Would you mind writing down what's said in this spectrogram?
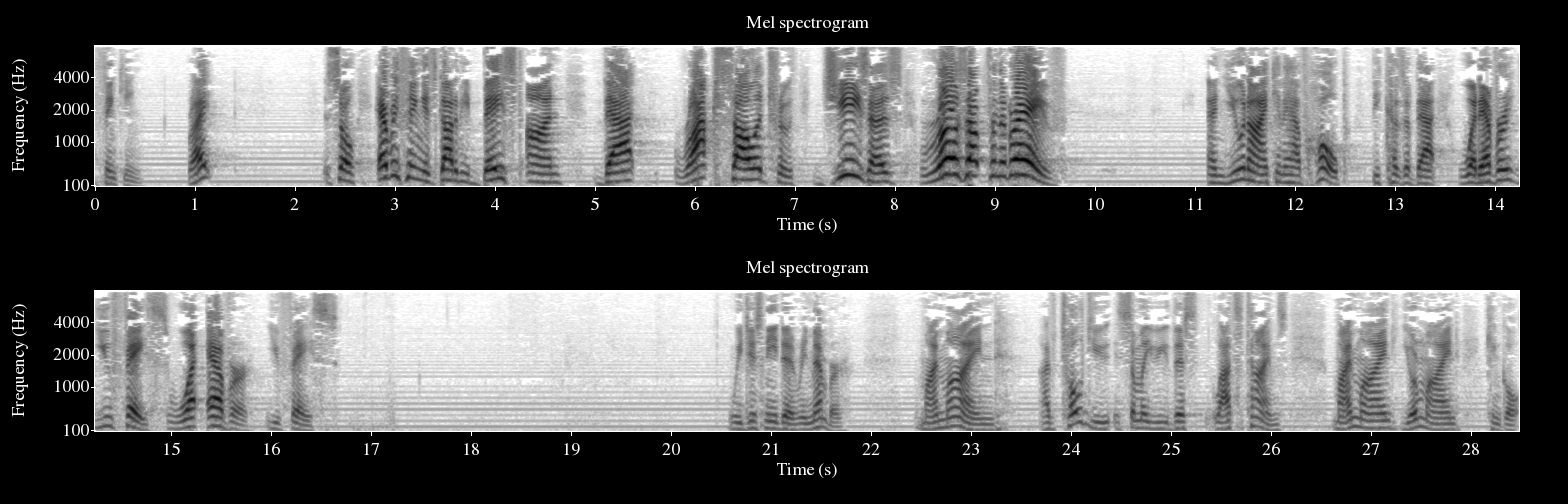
thinking. Right? So everything has got to be based on that rock solid truth. Jesus rose up from the grave. And you and I can have hope because of that, whatever you face, whatever you face. We just need to remember, my mind, I've told you, some of you this lots of times, my mind, your mind can go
